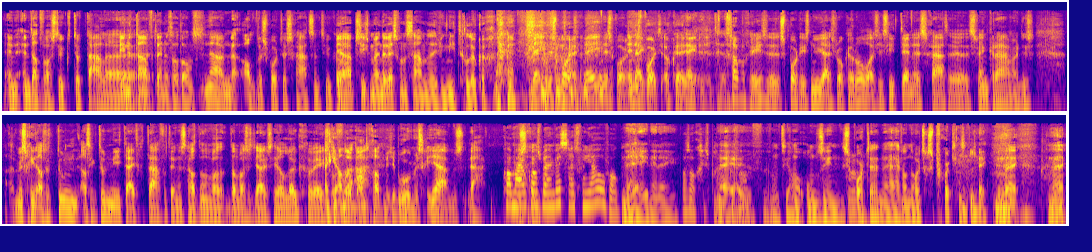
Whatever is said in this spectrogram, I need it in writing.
En, en dat was natuurlijk totale... In het tafeltennis althans? Nou, nou, andere sporten, schaatsen natuurlijk Ja, precies, maar in de rest van de samenleving niet, gelukkig. nee, in de sport. Nee, in de sport. In de sport, oké. Okay. Het grappige is, sport is nu juist rock and roll. Als je ziet tennis, schaatsen, uh, Sven Kramer. Dus misschien als, het toen, als ik toen in die tijd getafeltennis had, dan was, dan was het juist heel leuk geweest. Had je een andere band gehad met je broer misschien? Ja, mis, nou, Kwam hij ook wel eens bij een wedstrijd van jou of ook? Nee, nee, nee. Was ook geen sprake nee, van? Nee, vond hij allemaal onzin. Sporten? Nee, hij nooit gesport in zijn leven. Nee, nee.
